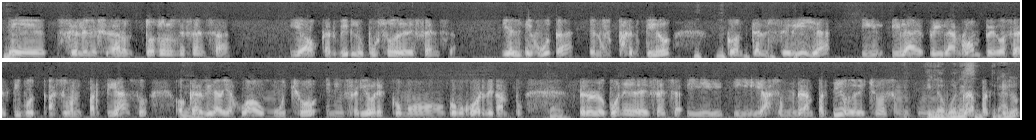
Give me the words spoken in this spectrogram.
mm. eh, se le lesionaron todos los defensas y a Oscar Bir lo puso de defensa. Y él debuta en un partido contra el Sevilla y, y, la, y la rompe. O sea, el tipo hace un partidazo. Oscar Vila había jugado mucho en inferiores como, como jugador de campo, pero lo pone de defensa y, y hace un gran partido. De hecho, hace un, ¿Y lo pone gran partido.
